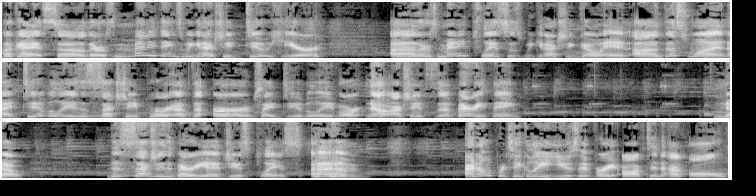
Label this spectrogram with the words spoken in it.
Okay, so there's many things we can actually do here. Uh, there's many places we can actually go in. Uh, this one, I do believe this is actually part of the herbs, I do believe. Or, no, actually it's the berry thing. No. This is actually the berry uh, juice place. I don't particularly use it very often at all.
